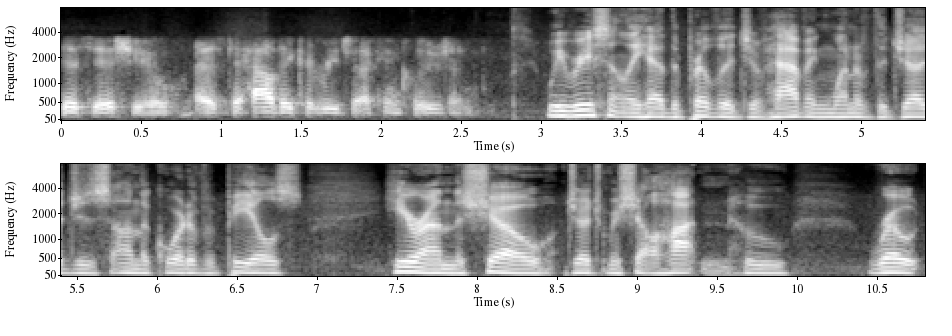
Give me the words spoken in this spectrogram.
this issue as to how they could reach that conclusion. We recently had the privilege of having one of the judges on the Court of Appeals here on the show, Judge Michele Hotten, who wrote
